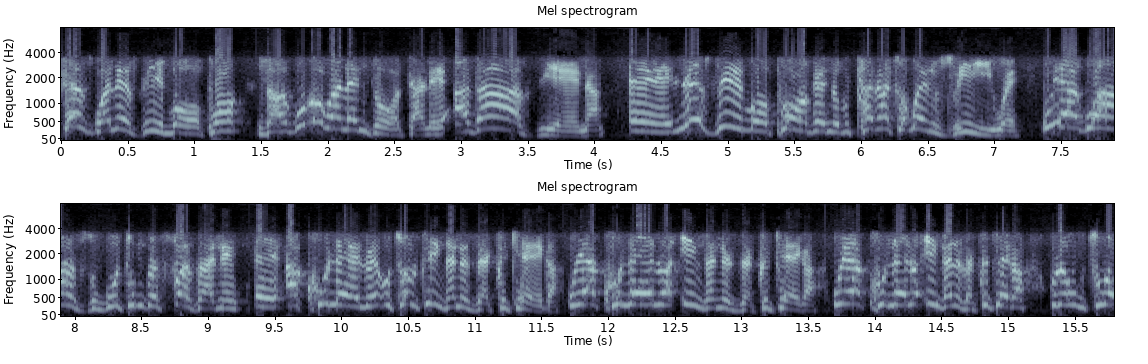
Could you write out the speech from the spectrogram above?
phezulu lezi ibopho zakuba kwale ndoda le akazi yena. Eh lezi ibopho ke nobuthakatho kwenziwe uyakwazi ukuthi umuntu wesifazane eh akhulelwe uthola ukuthi ingane ziyachitheka. Uyakhulelwa ingane ziyachitheka. Uyakhulelwa ingane ziyachitheka kulokhu kuthiwa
